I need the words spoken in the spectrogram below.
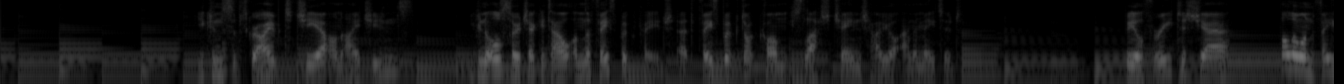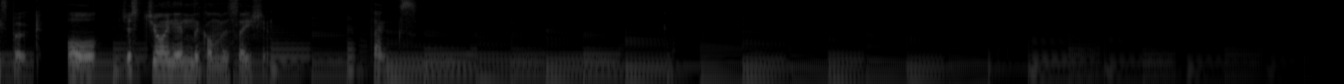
You can subscribe to Cheer on iTunes. You can also check it out on the Facebook page at facebook.com slash change how you're animated. Feel free to share, follow on Facebook, or just join in the conversation. Thanks.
